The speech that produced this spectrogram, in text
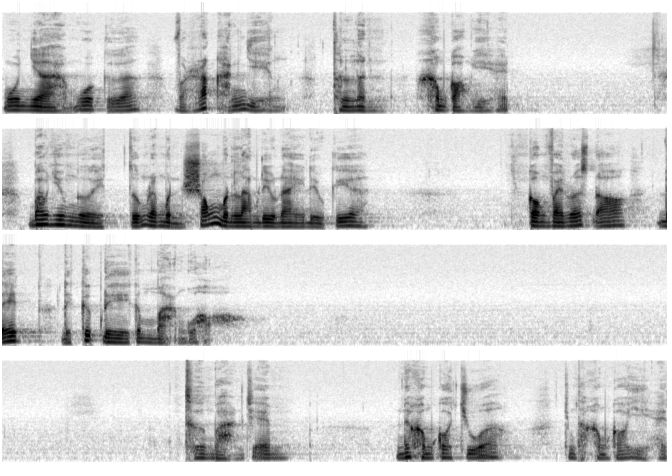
mua nhà, mua cửa và rất hãnh diện, thình lình không còn gì hết. Bao nhiêu người tưởng rằng mình sống mình làm điều này, điều kia. Con virus đó đến để cướp đi cái mạng của họ. Thương bạn chị em. Nếu không có chúa chúng ta không có gì hết.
